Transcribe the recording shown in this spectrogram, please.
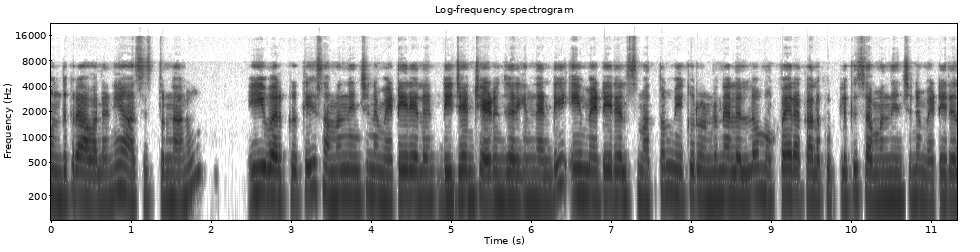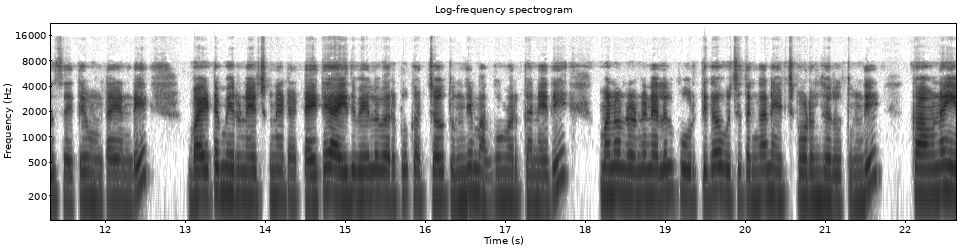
ముందుకు రావాలని ఆశిస్తున్నాను. ఈ వర్క్‌కి సంబంధించిన మెటీరియల్ డిజైన్ చేయడం జరిగిందండి. ఈ మెటీరియల్స్ మొత్తం మీకు రెండు నెలల్లో 30 రకాల కుట్లకి సంబంధించిన మెటీరియల్స్ అయితే ఉంటాయండి. బయట మీరు నేర్చుకునేటట్టయితే ఐదు వేల వరకు ఖర్చవుతుంది మగ్గం వర్క్ అనేది. మనం రెండు నెలలు పూర్తిగా ఉచితంగా నేర్చుకోవడం జరుగుతుంది. కావున ఈ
